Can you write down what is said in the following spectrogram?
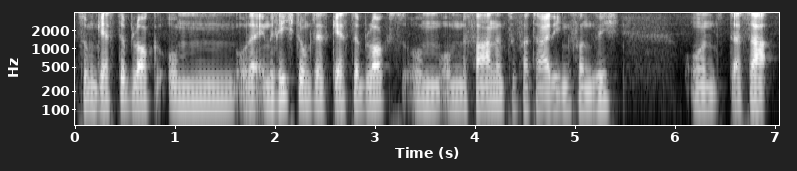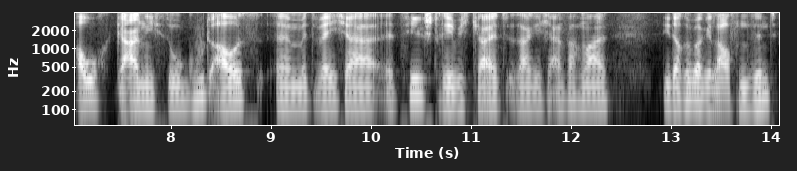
zum Gästeblock, um oder in Richtung des Gästeblocks, um, um eine Fahne zu verteidigen von sich. Und das sah auch gar nicht so gut aus, äh, mit welcher äh, Zielstrebigkeit, sage ich einfach mal, die darüber gelaufen sind.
